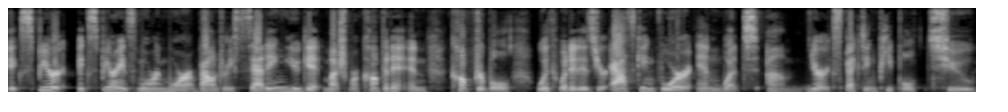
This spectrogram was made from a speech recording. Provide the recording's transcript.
exper- experience more and more boundary setting, you get much more confident and comfortable with what it is you're asking for and what um, you're expecting people to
